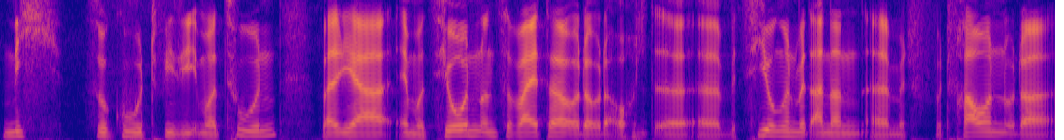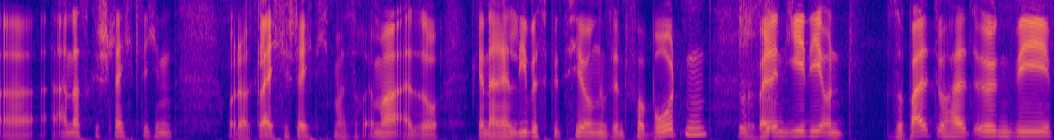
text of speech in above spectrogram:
nicht so gut, wie sie immer tun, weil ja Emotionen und so weiter oder, oder auch äh, äh Beziehungen mit anderen, äh, mit, mit Frauen oder äh, andersgeschlechtlichen oder gleichgeschlechtlichen, was auch immer, also generell Liebesbeziehungen sind verboten mhm. bei den Jedi und sobald du halt irgendwie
